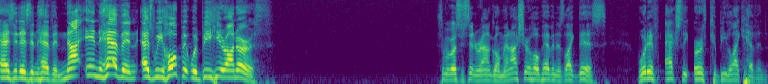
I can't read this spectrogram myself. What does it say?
as it is in heaven. Not in heaven as we hope it would be here on earth. Some of us are sitting around going, man, I sure hope heaven is like this. What if actually earth could be like heaven?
